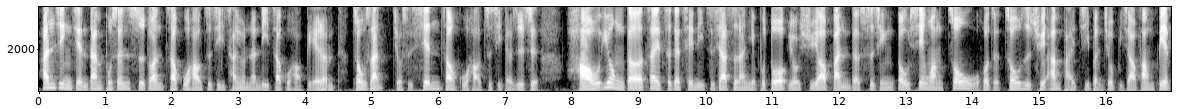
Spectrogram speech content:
安静简单，不生事端，照顾好自己，才有能力照顾好别人。周三就是先照顾好自己的日子，好用的，在这个前提之下，自然也不多。有需要办的事情，都先往周五或者周日去安排，基本就比较方便。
